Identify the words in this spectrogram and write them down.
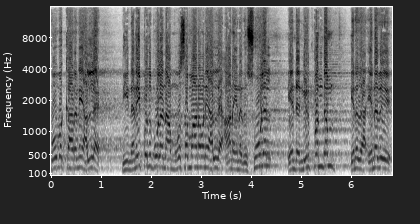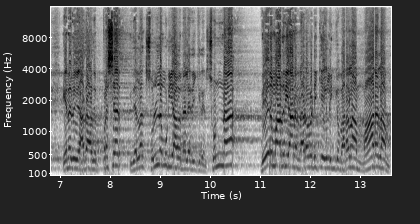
கோபக்காரனே அல்ல. நீ நினைப்பது போல நான் மோசமானவனே அல்ல. ஆனா எனது சூழல் என்ற நிர்பந்தம் எனது எனது எனது அதாவது பிரஷர் இதெல்லாம் சொல்ல முடியாத நிலை இருக்கிறேன். சொன்னா வேறு மாதிரியான நடவடிக்கைகள் இங்கு வரலாம் மாறலாம்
